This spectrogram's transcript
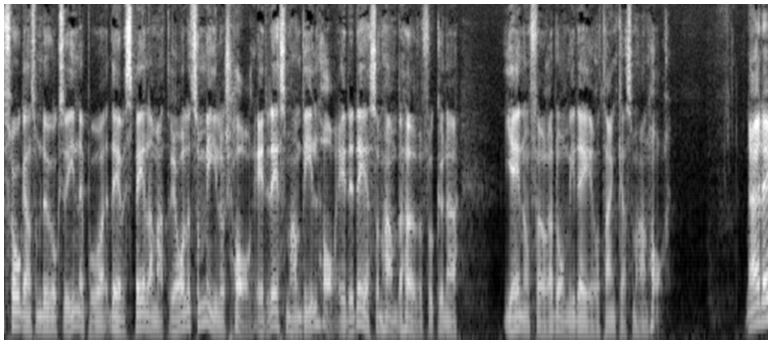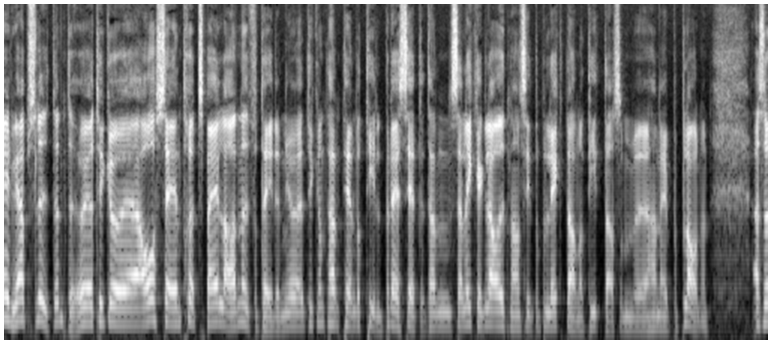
frågan som du också är inne på, det spelarmaterialet som Milos har, är det det som han vill ha? Är det det som han behöver för att kunna genomföra de idéer och tankar som han har? Nej det är det ju absolut inte. Och jag tycker eh, AC är en trött spelare nu för tiden. Jag tycker inte han tänder till på det sättet. Han ser lika glad ut när han sitter på läktaren och tittar som eh, han är på planen. Alltså,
